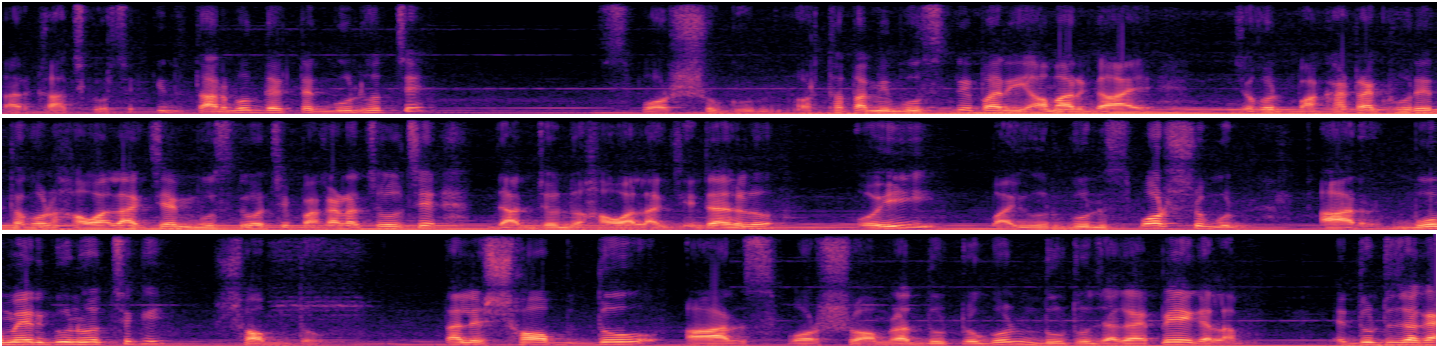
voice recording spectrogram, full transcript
তার কাজ করছে। কিন্তু তার মধ্যে একটা গুণ হচ্ছে স্পর্শ গুণ অর্থাৎ আমি বুঝতে পারি আমার গায়ে যখন পাখাটা ঘোরে তখন হাওয়া লাগছে, আমি বুঝতে পারছি পাখাটা চলছে, যার জন্য হাওয়া লাগছে। এটা হলো ওই বায়ুর গুণ স্পর্শ গুণ আর বোমের গুণ হচ্ছে কি? শব্দ। তাহলে শব্দ আর স্পর্শ আমরা দুটো গুণ দুটো জায়গায় পেয়ে গেলাম। এই দুটো জায়গা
